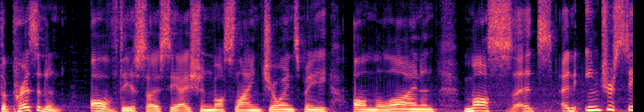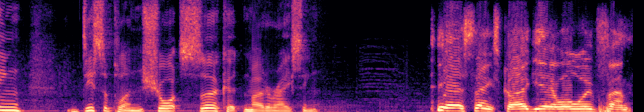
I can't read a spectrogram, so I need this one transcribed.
the president of the association, Moss Lane, joins me on the line. And Moss, it's an interesting discipline, short circuit motor racing. Yes, thanks, Craig. Yeah, well, we've um,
